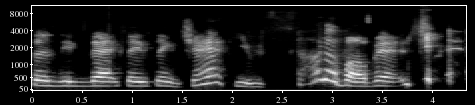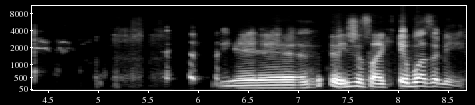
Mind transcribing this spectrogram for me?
says the exact same thing. Jack, you son of a bitch. yeah. And he's just like, it wasn't me.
